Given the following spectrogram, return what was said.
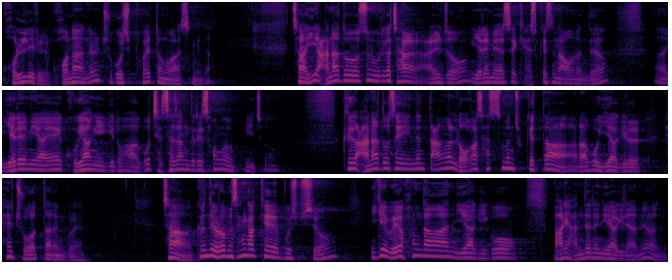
권리를 권한을 주고 싶어 했던 것 같습니다. 자, 이 아나돗은 우리가 잘 알죠. 예레미야에서 계속해서 나오는데요. 예레미야의 고향이기도 하고 제사장들의 성읍이죠. 그 아나돗에 있는 땅을 너가 샀으면 좋겠다라고 이야기를 해 주었다는 거예요. 자, 그런데 여러분 생각해 보십시오. 이게 왜 황당한 이야기고 말이 안 되는 이야기냐면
